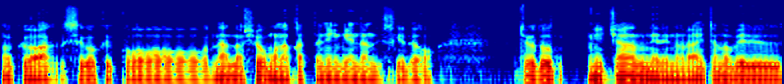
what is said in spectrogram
僕はすごくこう何の賞もなかった人間なんですけどちょうど2チャンネルのライトノベル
